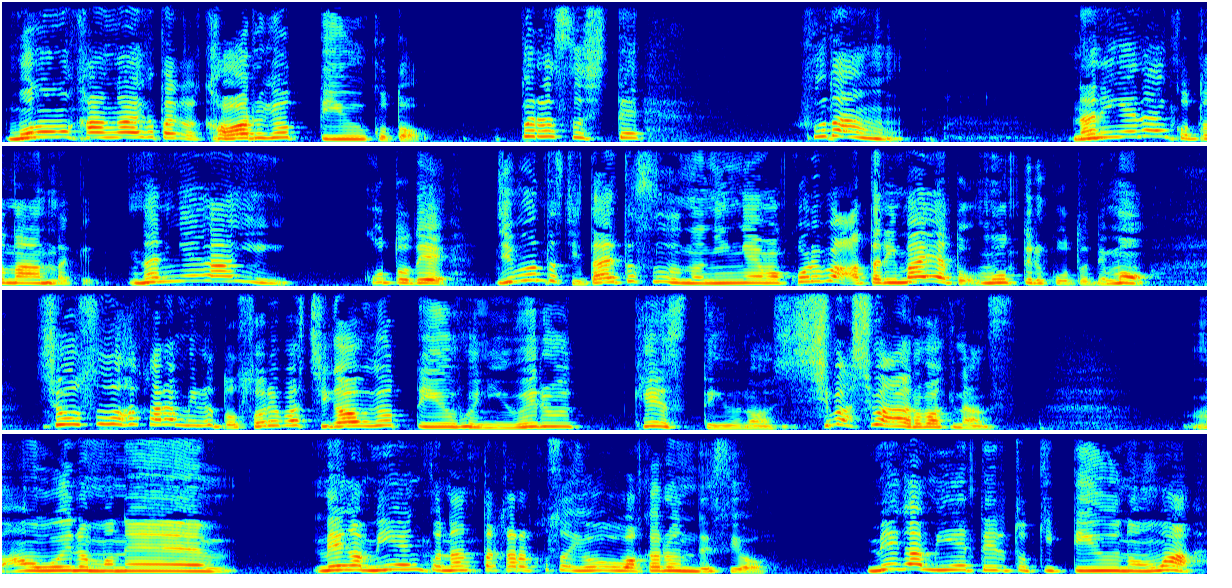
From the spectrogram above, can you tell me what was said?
ものの考え方が変わるよっていうことプラスして普段何気ないことなんだけど何気ないことで自分たち大多数の人間はこれは当たり前やと思ってることでも少数派から見るとそれは違うよっていうふうに言えるケースっていうのはしばしばあるわけなんです。まあおいらもね目が見えんくなったからこそようわかるんですよ。目が見えてる時っていうのは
